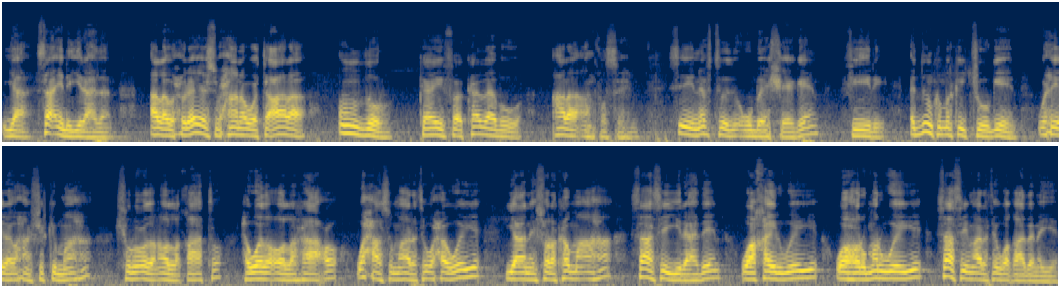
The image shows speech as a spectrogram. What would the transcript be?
ya sa ayna yidhaahdaan allah wuxuu leeyahay subxaanahu wa tacaala undur kayfa kadabuu calaa anfusihim siday naftoodii ugu been sheegeen fiiri adduunka markay joogeen waxay yidhahdeen waxaan shirki maaha shuruucdan oo la qaato hawada oo la raaco waxaasu maaragtay waxaa weeye yacni shurako ma aha saasay yidhaahdeen waa khayr weeye waa horumar weeye saasay maaragtay uga qaadanayeen.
